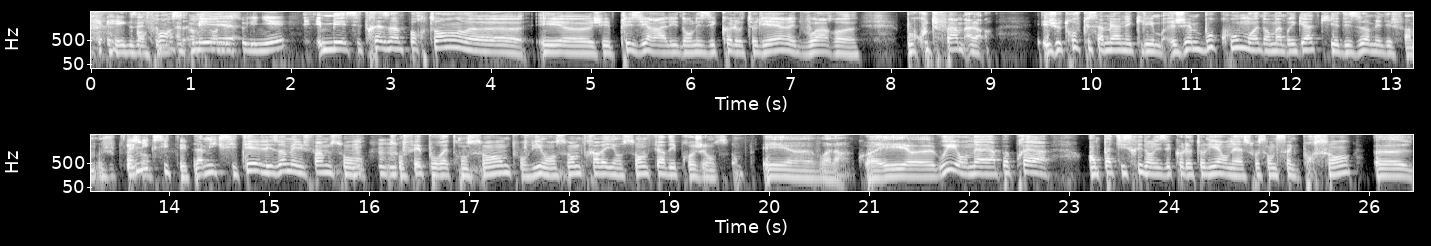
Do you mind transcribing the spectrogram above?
exactement. En France, Important mais- de souligner. Mais c'est très important euh, et euh, j'ai plaisir à aller dans les écoles hôtelières et de voir euh, beaucoup de femmes. Alors, et je trouve que ça met un équilibre. J'aime beaucoup, moi, dans ma brigade, qu'il y ait des hommes et des femmes. Je- La mixité. La mixité, les hommes et les femmes sont, Mm, mm, mm. sont faits pour être ensemble, pour vivre ensemble, travailler ensemble, faire des projets ensemble. Et euh, voilà, quoi. Et euh, oui, on est à peu près à- en pâtisserie dans les écoles hôtelières, on est à 65%. Euh,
